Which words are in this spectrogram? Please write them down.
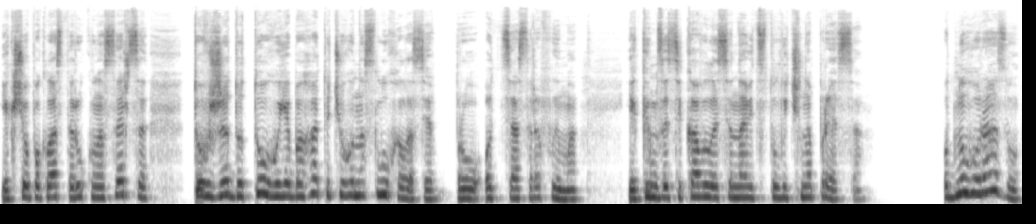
Якщо покласти руку на серце, то вже до того я багато чого наслухалася про отця Серафима, яким зацікавилася навіть столична преса. Одного разу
